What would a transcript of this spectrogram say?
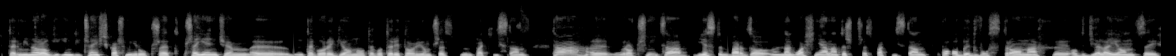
w terminologii Indii część Kaszmiru przed przejęciem y, tego regionu, tego terytorium przez Pakistan. Ta rocznica jest bardzo nagłaśniana też przez Pakistan po obydwu stronach oddzielających,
